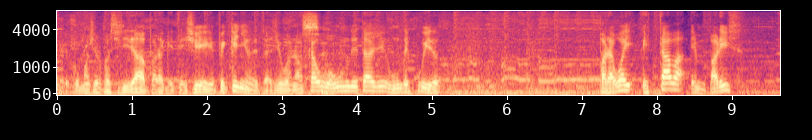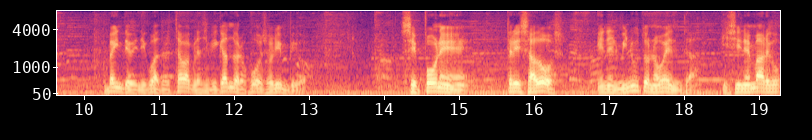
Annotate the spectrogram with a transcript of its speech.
eh, con mayor facilidad, para que te llegue, pequeño detalle. Bueno, acá hubo un detalle, un descuido. Paraguay estaba en París 2024, estaba clasificando a los Juegos Olímpicos. Se pone 3 a 2 en el minuto 90 y sin embargo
